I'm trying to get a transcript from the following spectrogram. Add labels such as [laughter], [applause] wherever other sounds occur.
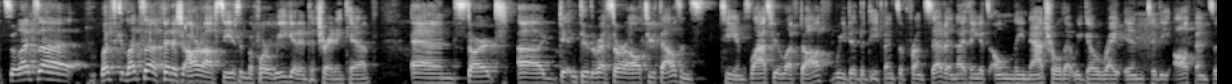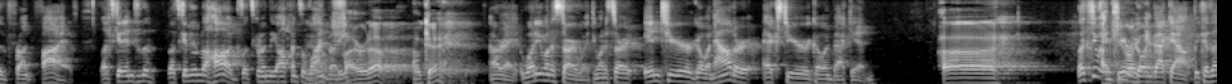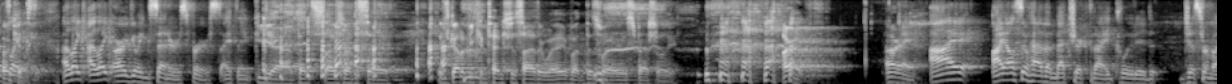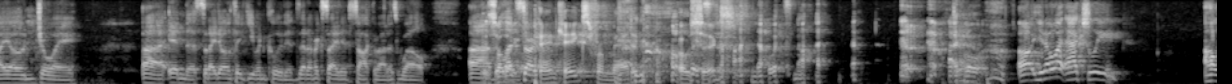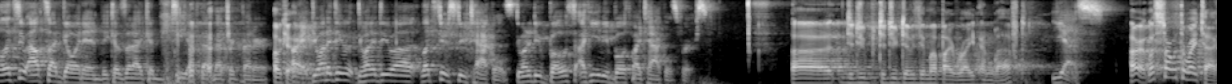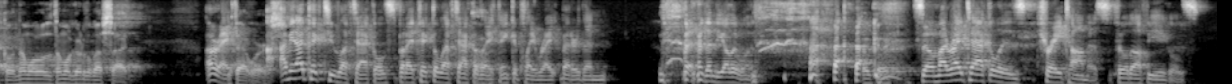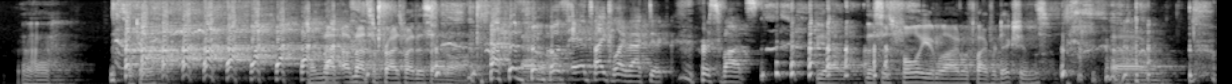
So let's uh let's let's uh, finish our off season before we get into training camp and start uh, getting through the rest of our all 2000s teams. Last we left off, we did the defensive front seven. I think it's only natural that we go right into the offensive front five. Let's get into the let's get into the hogs. Let's go in the offensive yeah, line, buddy. Fire it up. Okay. All right. What do you want to start with? Do you want to start interior going out or exterior going back in? Uh Let's do interior like, going back out because that's okay. like I like I like arguing centers first. I think. Yeah, that's I was about to say. [laughs] It's got to be contentious either way, but this way especially. [laughs] All right. All right. I I also have a metric that I included just for my own joy uh, in this that I don't think you included that I'm excited to talk about as well. Uh, Is it like start... pancakes from Madden [laughs] no, 06? It's no, it's not. [laughs] Uh, you know what? Actually, oh, let's do outside going in because then I can tee up that metric better. [laughs] Okay. All right. Do you want to do? Do you want to do? Uh, let's do do tackles. Do you want to do both? I can give you both my tackles first. Uh, did you did you divvy them up by right and left? Yes. All right. Let's start with the right tackle, and then we'll then we'll go to the left side. All right. If that works. I mean, I picked two left tackles, but I picked the left tackle that I think could play right better than [laughs] better than the other one. okay. [laughs] So my right tackle is Tra Thomas, Philadelphia Eagles. Uh huh. Okay. [laughs] I'm not. I'm not surprised by this at all. That is at the all. most anticlimactic response. yeah, this is fully in line with my predictions. Um,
